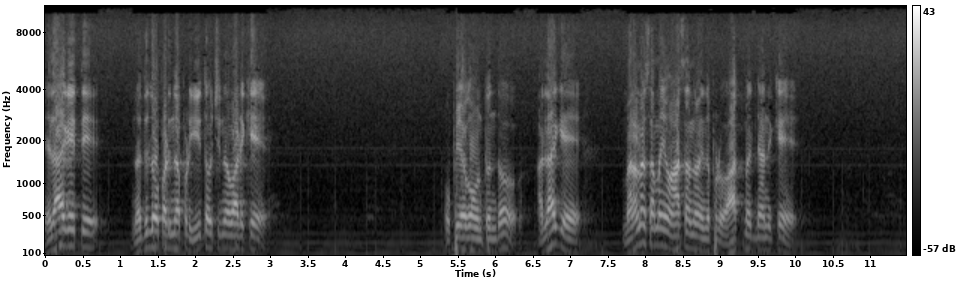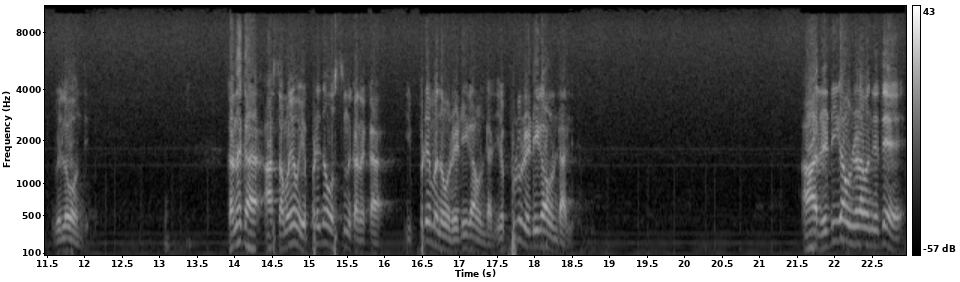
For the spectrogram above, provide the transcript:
ఎలాగైతే నదిలో పడినప్పుడు ఈత వచ్చిన వాడికే ఉపయోగం ఉంటుందో అలాగే మరణ సమయం ఆసన్నమైనప్పుడు ఆత్మజ్ఞానికే విలువ ఉంది. కనుక ఆ సమయం ఎప్పుడైనా వస్తుంది కనుక ఇప్పుడే మనం రెడీగా ఉండాలి. ఎప్పుడు రెడీగా ఉండాలి. ఆ రెడీగా ఉండడం అనేది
